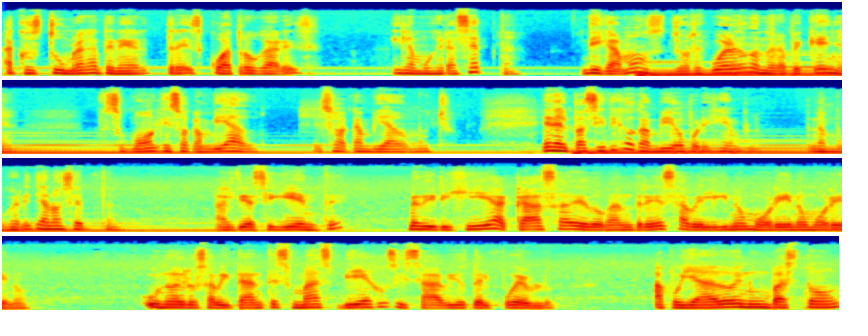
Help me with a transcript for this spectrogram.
acostumbran a tener tres, cuatro hogares y la mujer acepta. Digamos, yo recuerdo cuando era pequeña, supongo que eso ha cambiado, eso ha cambiado mucho. En el Pacífico cambió, por ejemplo, las mujeres ya no aceptan. Al día siguiente me dirigí a casa de don Andrés Abelino Moreno Moreno, uno de los habitantes más viejos y sabios del pueblo. Apoyado en un bastón,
